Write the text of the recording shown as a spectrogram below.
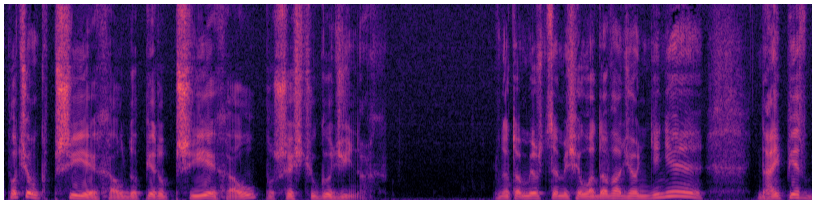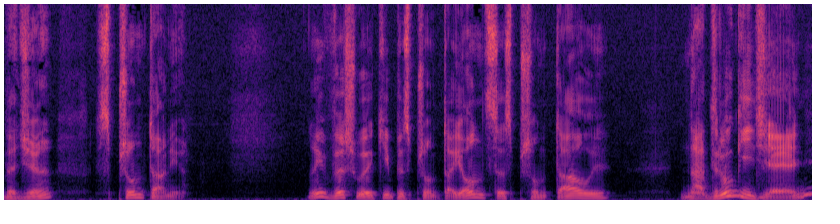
Pociąg przyjechał, dopiero przyjechał po 6 godzinach. No to my już chcemy się ładować, oni nie, nie, najpierw będzie sprzątanie. No i weszły ekipy sprzątające, sprzątały. Na drugi dzień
